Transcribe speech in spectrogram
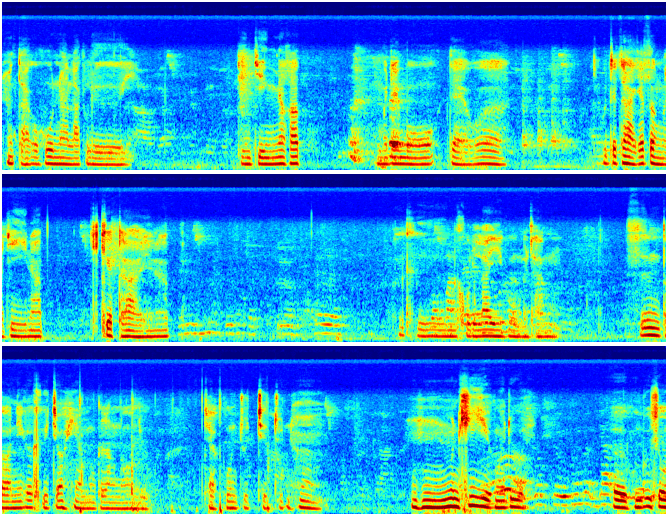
หน้าตาก็โคตรน่ารักเลย จริงๆนะครับ ไม่ได้โม้แต่ว่า ผมจะถ่ายแค่สองนาทีนะครับเกียจถ่ายนะครับ ก็คือมีคนไล่ผมมาทำซึ่งตอนนี้ก็คือเจ้าแฮมมันกำลังนอนอยู่ จากคูณจุดเจ็ดจุดห้ามันขี้ออกมาด้วย เออคุณผู้ชม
